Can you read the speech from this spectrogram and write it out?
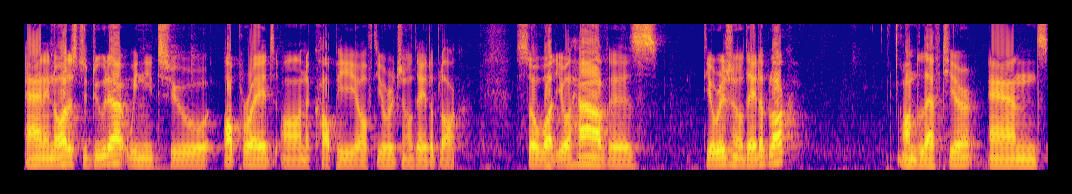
And in order to do that, we need to operate on a copy of the original data block. So what you'll have is the original data block on the left here and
